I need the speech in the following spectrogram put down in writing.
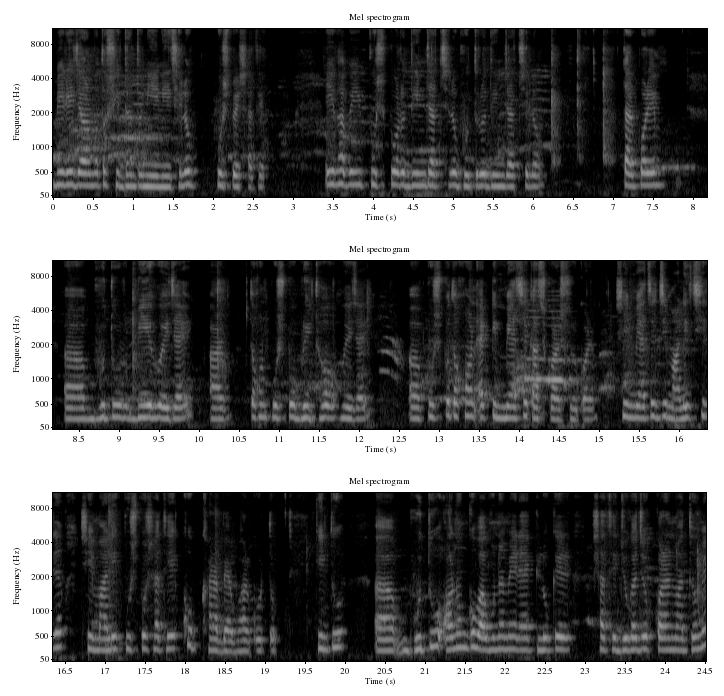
বেরিয়ে যাওয়ার মতো সিদ্ধান্ত নিয়ে নিয়েছিল। পুষ্পের সাথে। এইভাবেই পুষ্পর দিন যাচ্ছিল ভূতুরও দিন যাচ্ছিল। তারপরে ভূতুর বিয়ে হয়ে যায় আর তখন পুষ্প বৃদ্ধ হয়ে যায়। পুষ্প তখন একটি ম্যাচে কাজ করা শুরু করে। সেই ম্যাচের যে মালিক ছিল, সেই মালিক পুষ্পর সাথে খুব খারাপ ব্যবহার করত। কিন্তু ভূতু অনঙ্গ বাবু নামের এক লোকের সাথে যোগাযোগ করার মাধ্যমে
